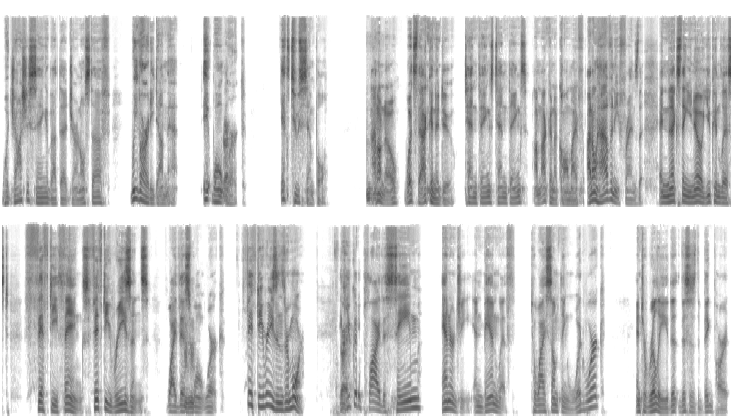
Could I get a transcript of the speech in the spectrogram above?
What Josh is saying about that journal stuff, we've already done that. It won't right. work. It's too simple. Mm-hmm. I don't know. What's that going to do? 10 things, 10 things. I'm not going to call my, fr- I don't have any friends that, and the next thing you know, you can list 50 things, 50 reasons why this mm-hmm. won't work. 50 reasons or more. If you could apply the same energy and bandwidth to why something would work and to really th- this is the big part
